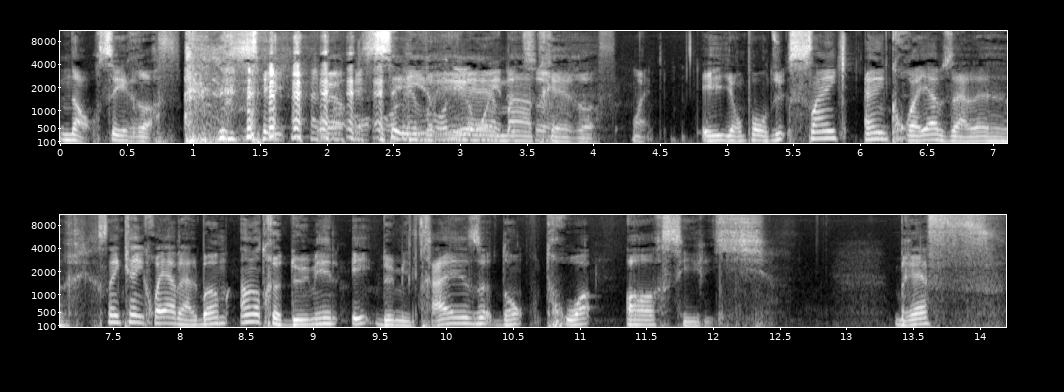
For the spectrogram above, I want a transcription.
Non, c'est rough. c'est vraiment très rough. Ouais. Et ils ont pondu cinq incroyables, al- cinq incroyables albums entre 2000 et 2013, dont trois hors série. Bref,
